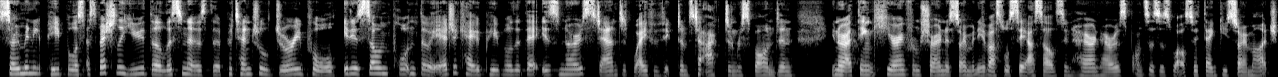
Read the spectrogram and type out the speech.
so many people, especially you, the listeners, the potential jury pool, it is so important that we educate people that there is no standard way for victims to act and respond. And, you know, I think hearing from Shona, so many of us will see ourselves in her and her responses as well. So thank you so much.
